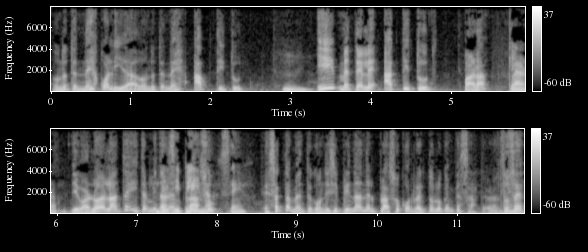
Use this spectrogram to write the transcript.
Donde tenés cualidad, donde tenés aptitud. Mm. y meterle actitud para Claro. llevarlo adelante y terminar Disciplina, en plazo. sí. Exactamente, con disciplina en el plazo correcto lo que empezaste, ¿verdad? Entonces,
